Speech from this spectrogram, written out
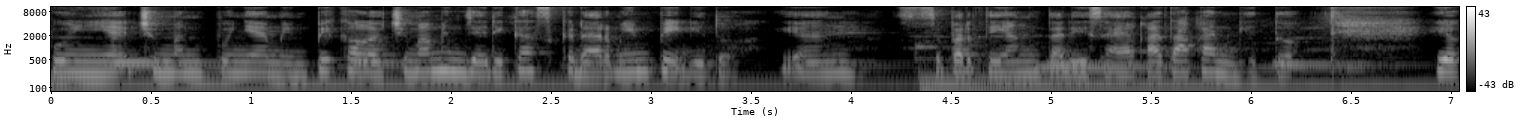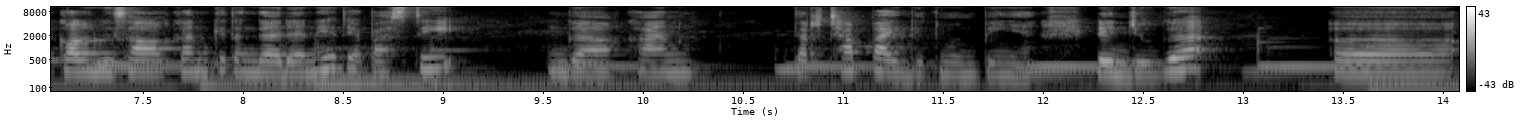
punya cuman punya mimpi kalau cuma menjadikan sekedar mimpi gitu. Yang seperti yang tadi saya katakan gitu. Ya kalau misalkan kita nggak ada niat ya pasti nggak akan tercapai gitu mimpinya. Dan juga uh,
